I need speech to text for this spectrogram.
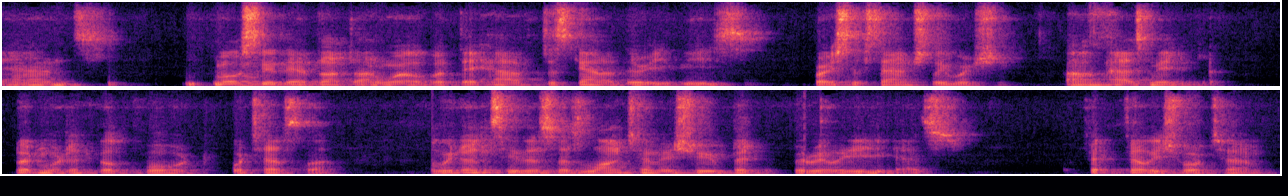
and mostly they have not done well, but they have discounted their EVs very substantially, which has made it a bit more difficult for for Tesla. We don't see this as a long-term issue, but really as fairly short term.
